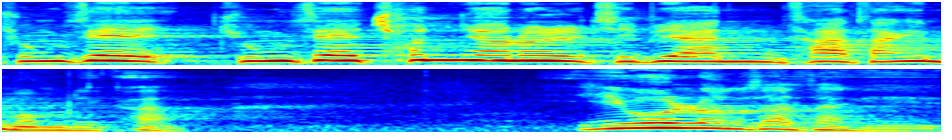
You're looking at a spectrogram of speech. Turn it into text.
중세, 중세 천년을 지배한 사상이 뭡니까? 이원론 사상이에요.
